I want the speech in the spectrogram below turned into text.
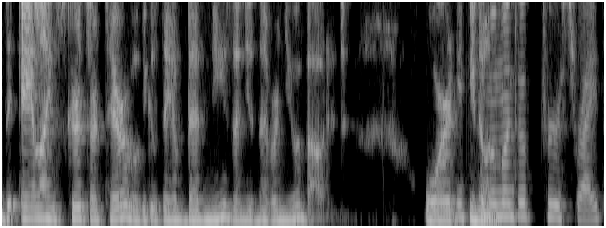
the A-line skirts are terrible because they have bad knees and you never knew about it. Or it's you know, a moment of truth, right?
